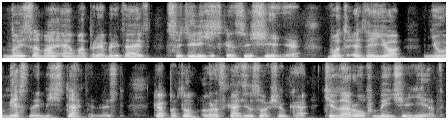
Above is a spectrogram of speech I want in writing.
Но и сама Эмма приобретает сатирическое освещение. Вот это ее неуместная мечтательность. Как потом в рассказе Зощенко «Теноров нынче нет».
